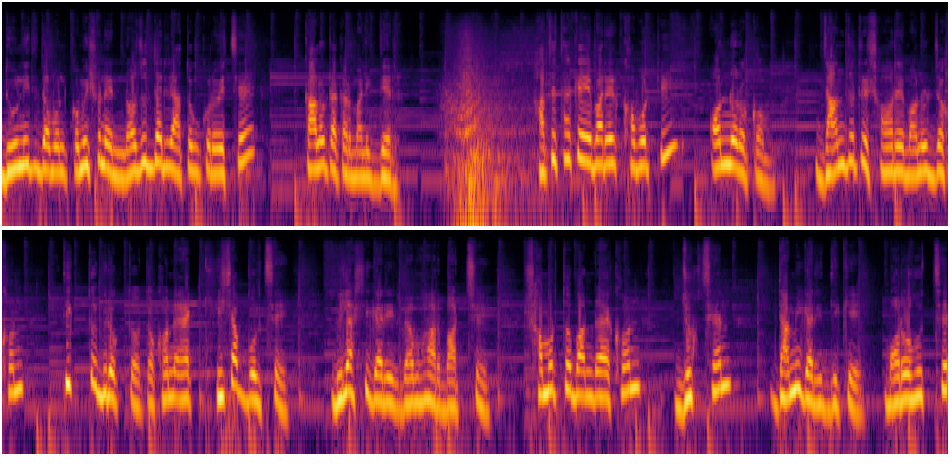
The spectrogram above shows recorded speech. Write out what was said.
দুর্নীতি দমন কমিশনের নজরদারির আতঙ্ক রয়েছে কালো টাকার মালিকদের। হাতে থাকা এবারের খবরটি অন্যরকম। যানজটে শহরে মানুষ যখন তিক্ত বিরক্ত, তখন এক হিসাব বলছে বিলাসী গাড়ির ব্যবহার বাড়ছে। সামর্থ্যবানরা এখন ঝুঁকছেন দামি গাড়ির দিকে। বড় হচ্ছে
